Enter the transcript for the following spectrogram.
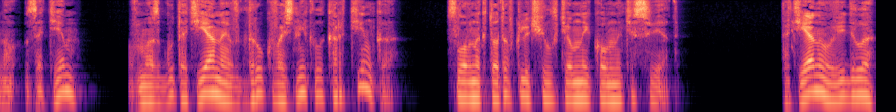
Но затем в мозгу Татьяны вдруг возникла картинка, словно кто-то включил в темной комнате свет. Татьяна увидела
